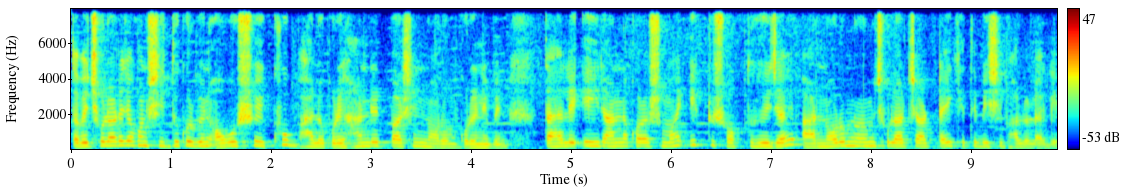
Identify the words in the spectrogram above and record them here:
তবে ছোলাটা যখন সিদ্ধ করবেন, অবশ্যই খুব ভালো করে হান্ড্রেড পারসেন্ট নরম করে নেবেন। তাহলে এই রান্না করার সময় একটু শক্ত হয়ে যায় আর নরম নরম ছোলার চাটটাই খেতে বেশি ভালো লাগে।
